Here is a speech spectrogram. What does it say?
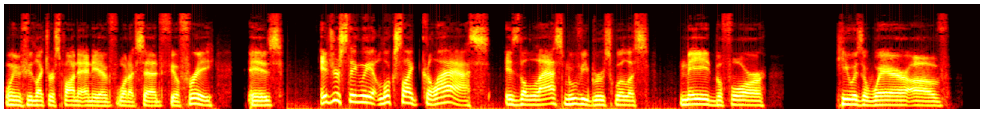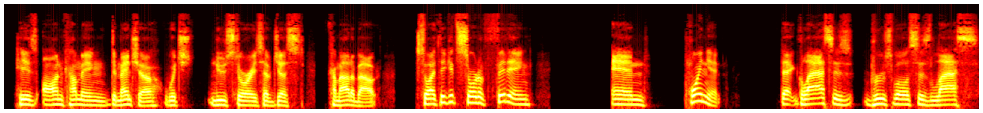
William, if you'd like to respond to any of what I've said, feel free. Is interestingly, it looks like Glass is the last movie Bruce Willis made before he was aware of his oncoming dementia, which news stories have just come out about. So I think it's sort of fitting and poignant that Glass is Bruce Willis's last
